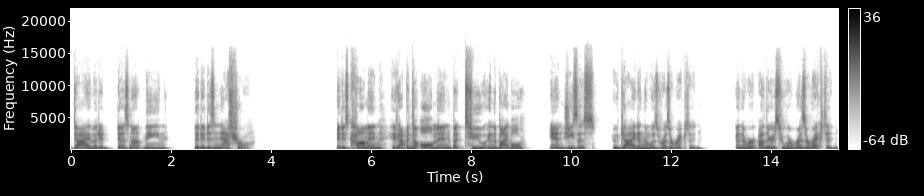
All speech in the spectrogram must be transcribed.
die, but it does not mean that it is natural. It is common. It happened to all men but two in the Bible and Jesus, who died and then was resurrected. And there were others who were resurrected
